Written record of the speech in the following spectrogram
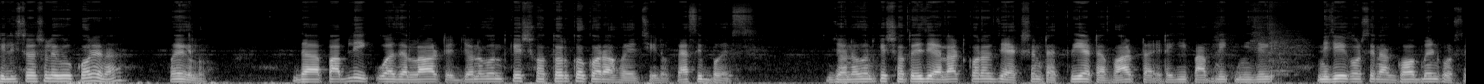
ডেলিস্টার আসলে এগুলো করে না, হয়ে গেল। দ্য পাবলিক ওয়াজ অ্যালার্টেড জনগণকে সতর্ক করা হয়েছিল। প্যাসিভ ভয়েস জনগণকে সত, এই যে অ্যালার্ট করার যে অ্যাকশনটা ক্রিয়াটা ভার্বটা এটা কি পাবলিক নিজে নিজেই করছে না গভর্নমেন্ট করছে।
